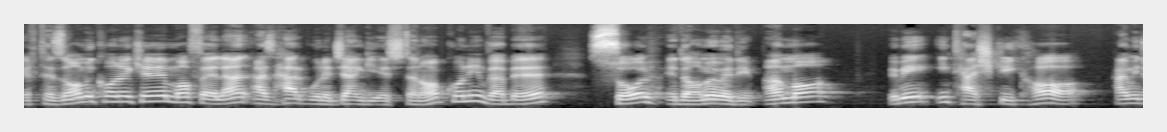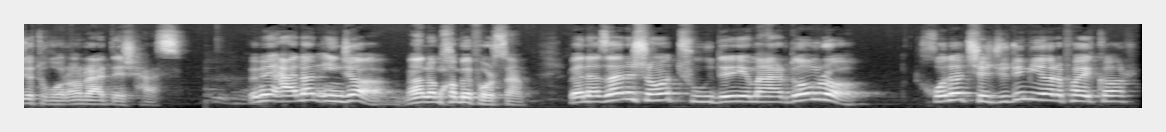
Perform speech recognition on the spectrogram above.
اقتضا می‌کنه که ما فعلا از هر گونه جنگی اجتناب کنیم و به صلح ادامه بدیم. اما ببین این تشکیک ها همینجا تو قرآن ردش هست. ببین الان اینجا من الان می‌خوام بپرسم. به نظر شما توده مردم رو خدا چجوری میاره پای کار؟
